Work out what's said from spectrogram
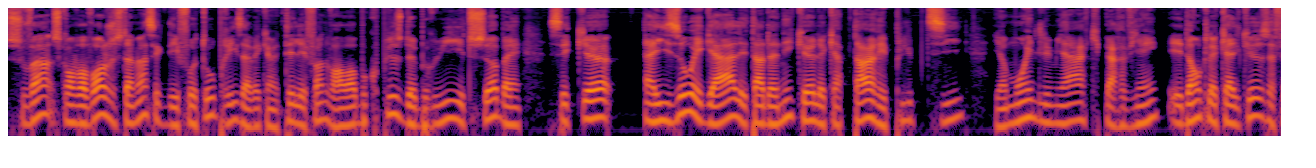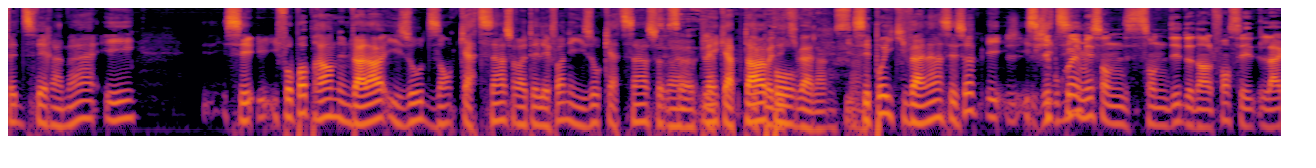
souvent, ce qu'on va voir justement, c'est que des photos prises avec un téléphone vont avoir beaucoup plus de bruit et tout ça. Ben, c'est que à ISO égal, étant donné que le capteur est plus petit, il y a moins de lumière qui parvient et donc le calcul se fait différemment et il faut pas prendre une valeur ISO, disons 400 sur un téléphone et ISO 400 sur un ça. Plein a capteur pas pour. d'équivalence. C'est pas équivalent, c'est ça. J'ai beaucoup dit- aimé son, son idée de, dans le fond, c'est la,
